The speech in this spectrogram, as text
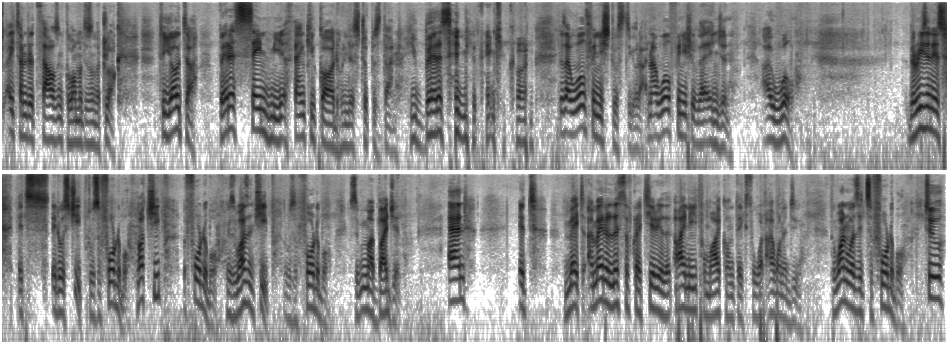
to 800,000 kilometers on the clock. Toyota, better send me a thank you card when this trip is done. You better send me a thank you card because I will finish with Toyota and I will finish with that engine. I will. The reason is it's it was cheap, it was affordable. Not cheap, affordable. Because it wasn't cheap, it was affordable. It was in my budget. And it met I made a list of criteria that I need for my context for what I want to do. The one was it's affordable. Two,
